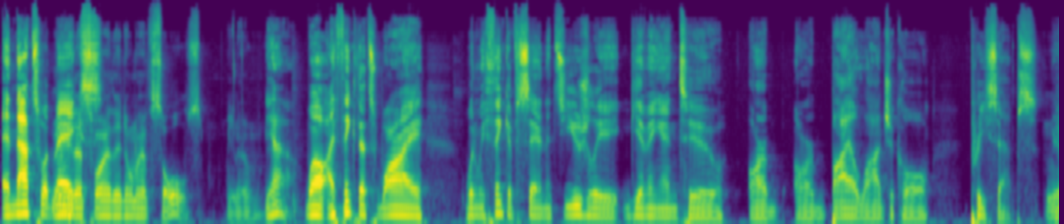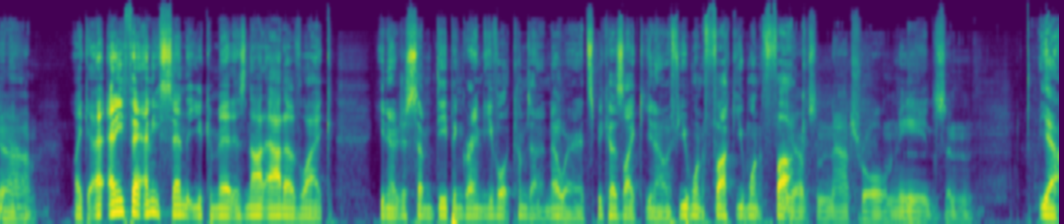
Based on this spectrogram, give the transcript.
And that's what Maybe makes that's why they don't have souls. You know. Yeah. Well, I think that's why when we think of sin, it's usually giving into our our biological precepts. you Yeah. know? Like a- anything, any sin that you commit is not out of like, you know, just some deep ingrained evil that comes out of nowhere. It's because like, you know, if you want to fuck, you want to fuck. You have some natural needs and Yeah.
